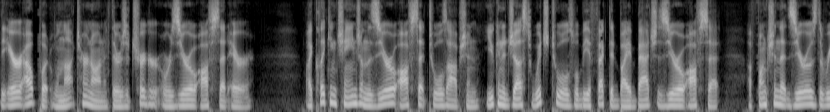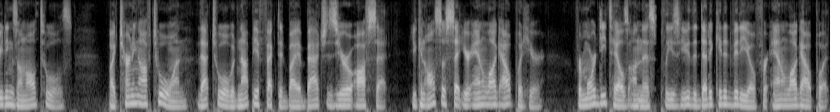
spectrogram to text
the error output will not turn on if there is a trigger or zero offset error. By clicking Change on the Zero Offset Tools option, you can adjust which tools will be affected by a batch zero offset, a function that zeroes the readings on all tools. By turning off Tool 1, that tool would not be affected by a batch zero offset, you can also set your analog output here. For more details on this, please view the dedicated video for analog output.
